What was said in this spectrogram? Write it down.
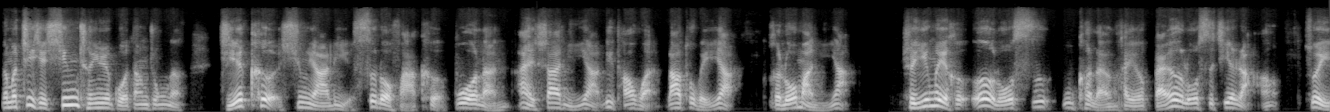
那么这些新成员国当中呢，捷克、匈牙利、斯洛伐克、波兰、爱沙尼亚、立陶宛、拉脱维亚和罗马尼亚。是因为和俄罗斯、乌克兰还有白俄罗斯接壤，所以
